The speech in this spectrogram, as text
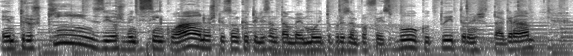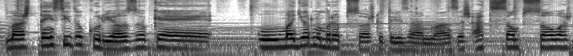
entre os 15 e os 25 anos, que são que utilizam também muito, por exemplo, o Facebook, o Twitter, o Instagram, mas tem sido curioso que o maior número de pessoas que utilizam Nuances são pessoas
